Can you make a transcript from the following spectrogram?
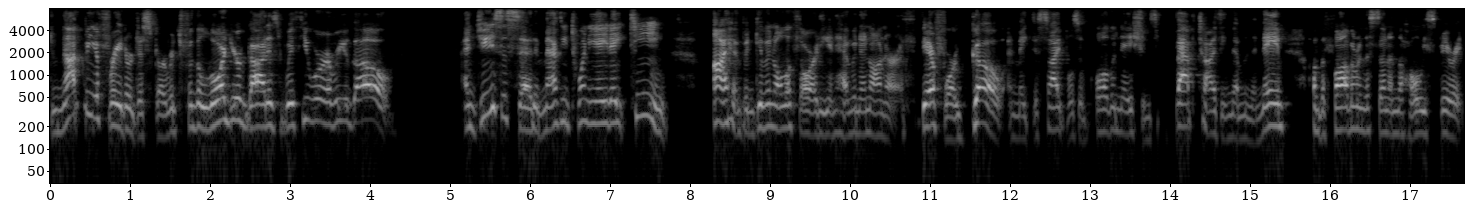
Do not be afraid or discouraged, for the Lord your God is with you wherever you go. And Jesus said in Matthew 28 18, I have been given all authority in heaven and on earth. Therefore, go and make disciples of all the nations, baptizing them in the name of the Father and the Son and the Holy Spirit.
